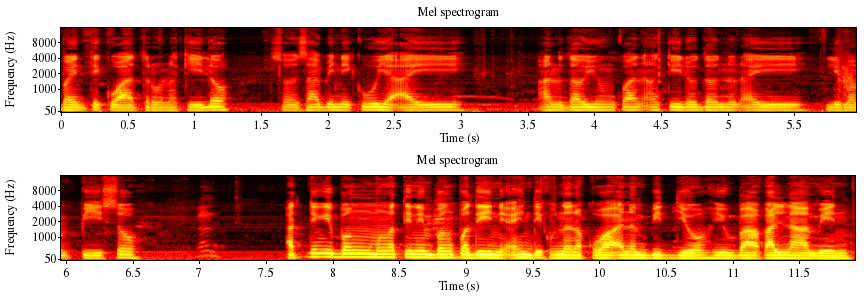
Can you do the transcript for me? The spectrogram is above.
24 na kilo. So sabi ni Kuya ay ano daw yung kwan, ang kilo daw nun ay 5 piso. At yung ibang mga tinimbang pa din ay hindi ko na nakuhaan ng video, yung bakal namin,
